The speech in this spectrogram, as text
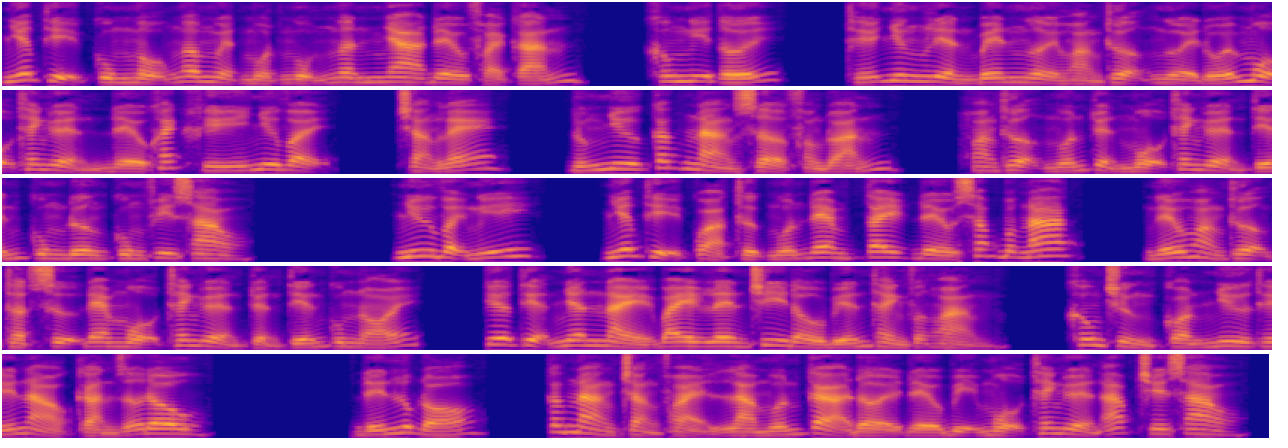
Nhiếp thị cùng mộ ngâm nguyệt một ngụm ngân nha đều phải cắn, không nghĩ tới, thế nhưng liền bên người hoàng thượng người đối mộ thanh Uyển đều khách khí như vậy, chẳng lẽ, đúng như các nàng sở phỏng đoán, hoàng thượng muốn tuyển mộ thanh Uyển tiến cung đương cung phi sao? Như vậy nghĩ, nhiếp thị quả thực muốn đem tay đều sắp bóp nát, nếu hoàng thượng thật sự đem mộ thanh nguyện tuyển tiến cung nói, kia tiện nhân này bay lên chi đầu biến thành phượng hoàng, không chừng còn như thế nào cản rỡ đâu. Đến lúc đó, các nàng chẳng phải là muốn cả đời đều bị mộ thanh nguyện áp chế sao.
